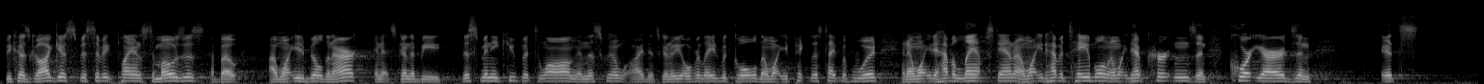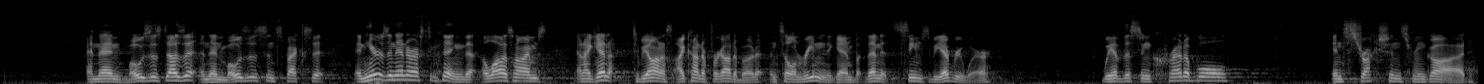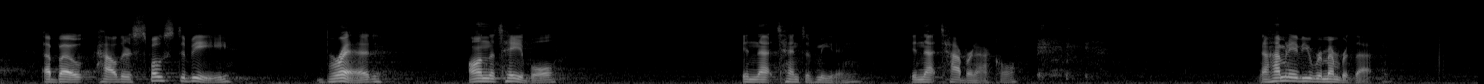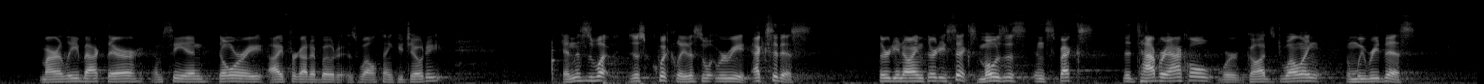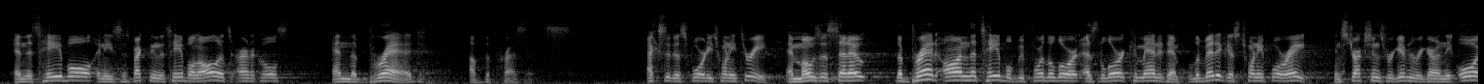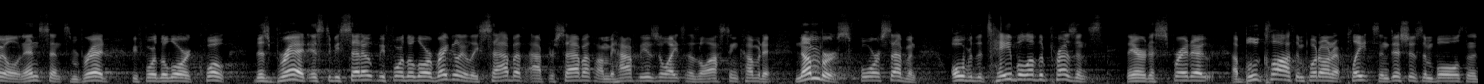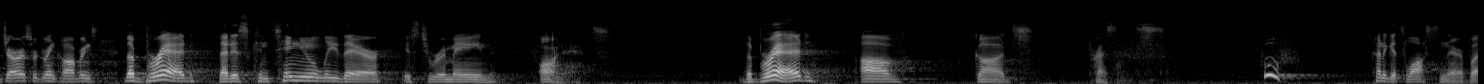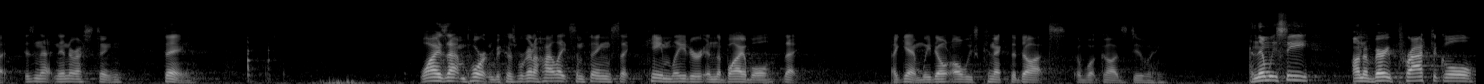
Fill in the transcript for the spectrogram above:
because God gives specific plans to Moses about I want you to build an ark, and it's going to be this many cubits long and this wide. It's going to be overlaid with gold. And I want you to pick this type of wood, and I want you to have a lampstand. And I want you to have a table, and I want you to have curtains and courtyards. And it's, and then Moses does it, and then Moses inspects it. And here's an interesting thing that a lot of times, and again, to be honest, I kind of forgot about it until I'm reading it again, but then it seems to be everywhere. We have this incredible instructions from God about how there's supposed to be bread on the table in that tent of meeting, in that tabernacle. Now, how many of you remembered that? Marley back there, I'm seeing. Don't worry, I forgot about it as well. Thank you, Jody. And this is what, just quickly, this is what we read Exodus 39 36. Moses inspects the tabernacle where God's dwelling, and we read this. And the table, and he's inspecting the table and all its articles, and the bread of the presence. Exodus 40 23. And Moses set out the bread on the table before the Lord as the Lord commanded him. Leviticus 24 8. Instructions were given regarding the oil and incense and bread before the Lord. Quote, This bread is to be set out before the Lord regularly, Sabbath after Sabbath, on behalf of the Israelites as a lasting covenant. Numbers 4 7. Over the table of the presence, they are to spread out a blue cloth and put on it plates and dishes and bowls and the jars for drink offerings. The bread that is continually there is to remain on it. The bread of God's presence. Whew. Kind of gets lost in there, but isn't that an interesting thing? Why is that important? Because we're going to highlight some things that came later in the Bible that Again, we don't always connect the dots of what God's doing. And then we see on a very practical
